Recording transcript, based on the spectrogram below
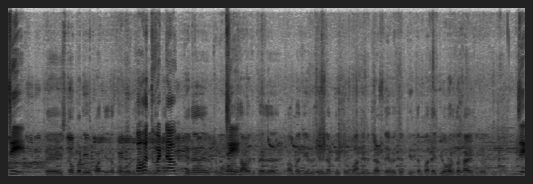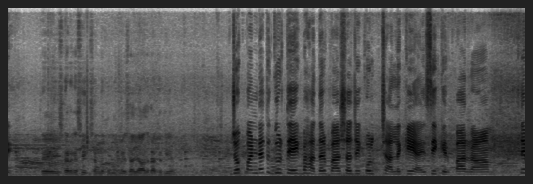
ਜੀ। ਤੇ ਇਸ ਤੋਂ ਬੜੀ ਉਪਾਧੀ ਤਾਂ ਕੋਈ ਹੋ ਨਹੀਂ ਬਹੁਤ ਵੱਡਾ- ਜਿਨ੍ਹਾਂ ਨੇ। ਚਮਕੌਰ ਸਾਹਿਬ 'ਚ ਫਿਰ ਬਾਬਾ ਜੀਵਨ ਸਿੰਘ ਨੇ ਆਪਣੀ ਕੁਰਬਾਨੀ ਵੀ ਲੜਦੇ ਹੋਏ ਦਿੱਤੀ ਤੇ ਬੜੇ ਜੋਹਰ ਦਿਖਾਏ ਸੀ। ਜੀ। ਤੇ ਇਸ ਕਰਕੇ ਸਿੱਖ ਸੰਗਤ ਨੂੰ ਹਮੇਸ਼ਾ ਯਾਦ ਰੱਖਦੀ ਹੈ। ਜੋ ਪੰਡਤ ਗੁਰੂ ਤੇਗ ਬਹਾਦਰ ਪਾਸ਼ਾ ਜੀ ਕੋਲ ਚੱਲ ਕੇ ਆਏ ਸੀ ਕਿਰਪਾ ਰਾਮ। ਤੇ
